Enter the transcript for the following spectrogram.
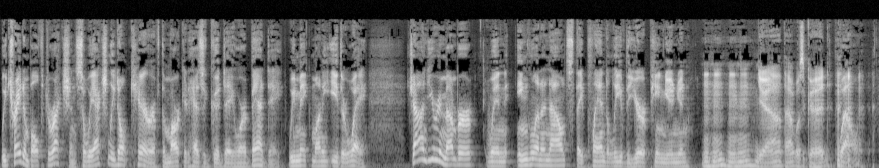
We trade in both directions, so we actually don't care if the market has a good day or a bad day. We make money either way. John, do you remember when England announced they plan to leave the European Union? Mm-hmm, mm-hmm. Yeah, that was good. well,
